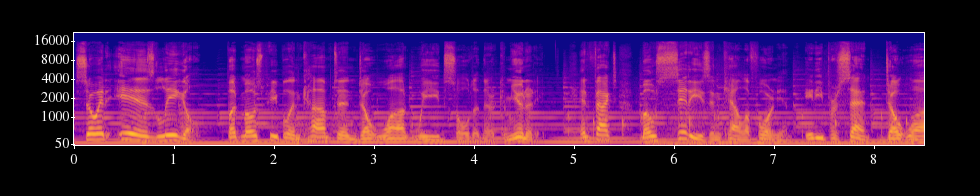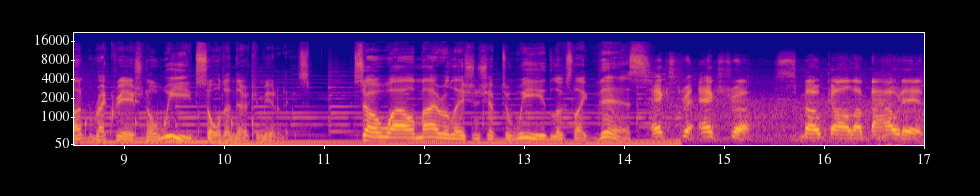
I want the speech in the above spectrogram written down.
So it is legal, but most people in Compton don't want weed sold in their community. In fact, most cities in California, 80%, don't want recreational weed sold in their communities. So while my relationship to weed looks like this, Extra, extra. Smoke all about it.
